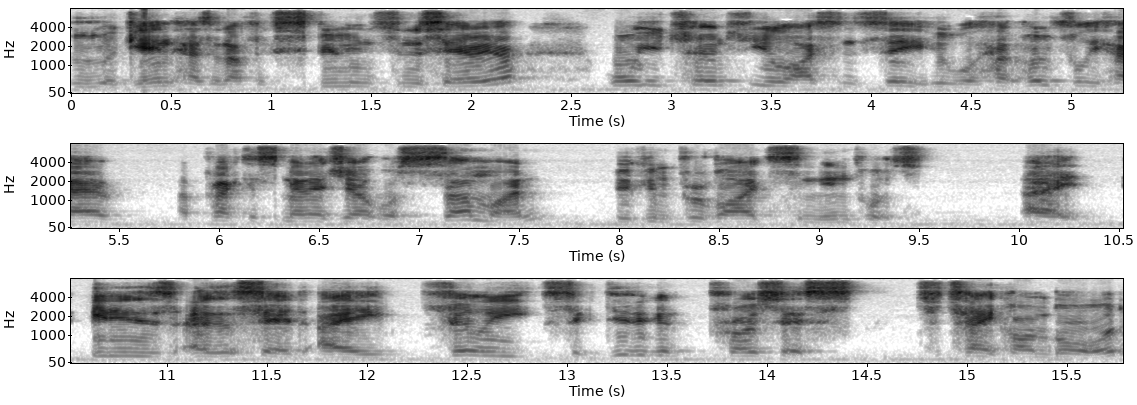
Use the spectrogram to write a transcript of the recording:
who, again, has enough experience in this area, or you turn to your licensee who will ha- hopefully have a practice manager or someone who can provide some input. Uh, it is, as I said, a fairly significant process to take on board.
